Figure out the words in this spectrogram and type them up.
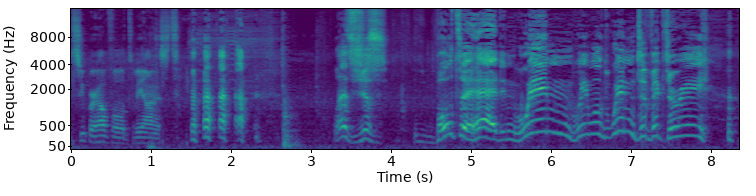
super helpful to be honest. Let's just bolt ahead and win. We will win to victory.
